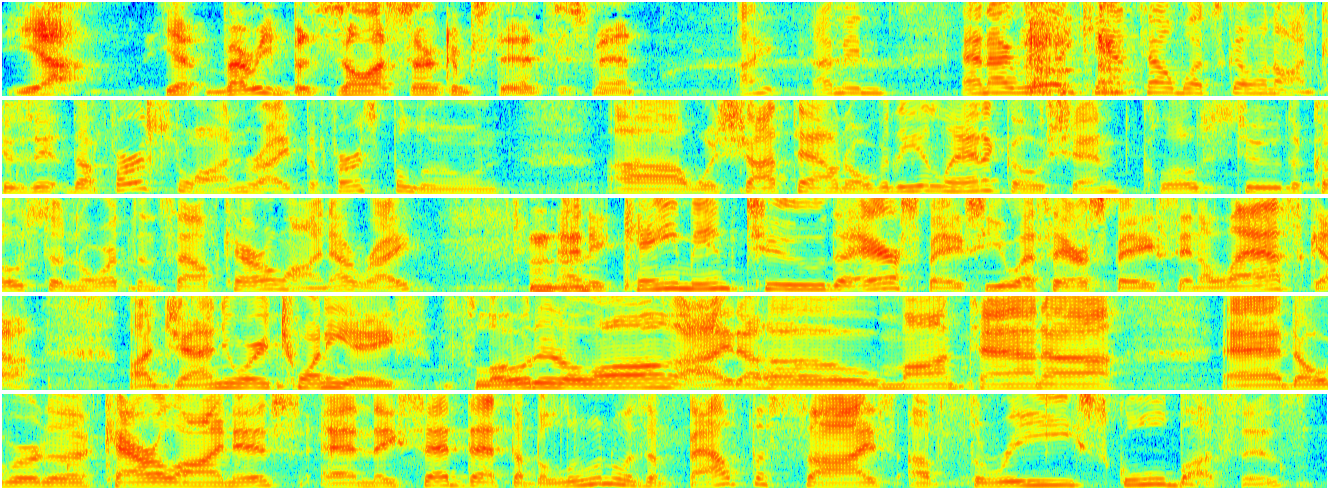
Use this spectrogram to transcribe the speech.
Yeah, yeah, very bizarre circumstances, man. I I mean, and I really can't tell what's going on because the first one, right, the first balloon uh, was shot down over the Atlantic Ocean, close to the coast of North and South Carolina, right, and it came into the airspace, U.S. airspace in Alaska, on January 28th, floated along Idaho, Montana. And over the Carolinas, and they said that the balloon was about the size of three school buses.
